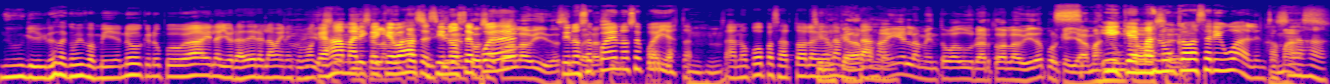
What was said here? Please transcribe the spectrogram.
No, que yo quiero estar con mi familia, no, que no puedo, ay, la lloradera, la vaina. No, como que, ajá, marica, ese ¿y qué vas a hacer? Si no se puede, toda la vida, si si no se puede, así. no se puede y ya está. O sea, no puedo pasar toda la si vida nos lamentando. ahí, el lamento va a durar toda la vida porque ya más y nunca que va más a ser. nunca va a ser igual. Entonces, Jamás. ajá,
